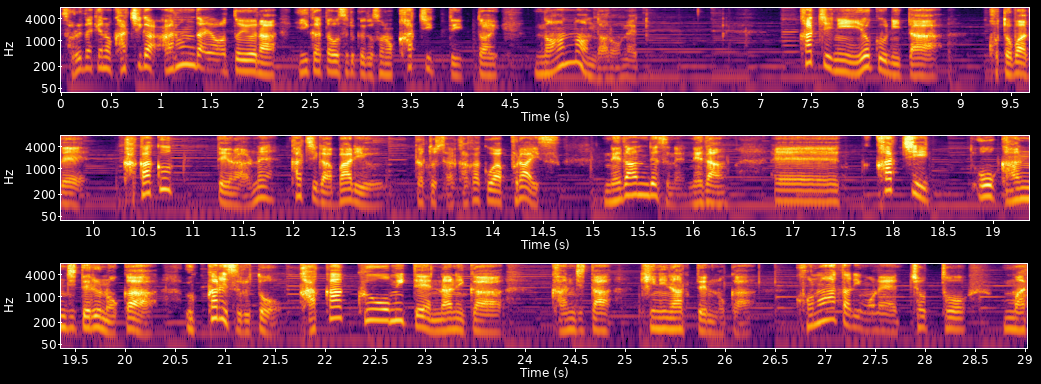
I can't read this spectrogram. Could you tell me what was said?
それだけの価値があるんだよというような言い方をするけど、その価値って一体何なんだろうね？と。価値によく似た言葉で価格っていうのはあるね。価値がバリューだとしたら価格はプライス。値段ですね、値段。えー、価値を感じてるのか、うっかりすると価格を見て何か感じた気になってるのか、このあたりもね、ちょっと間違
